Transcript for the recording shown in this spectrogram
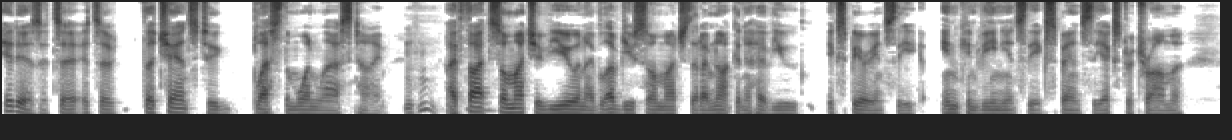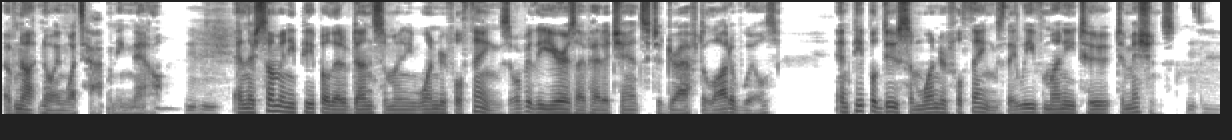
It is. It's a. It's a. The chance to bless them one last time. Mm-hmm. I've thought so much of you and I've loved you so much that I'm not going to have you experience the inconvenience, the expense, the extra trauma of not knowing what's happening now. Mm-hmm. And there's so many people that have done so many wonderful things. Over the years, I've had a chance to draft a lot of wills, and people do some wonderful things. They leave money to, to missions. Mm-hmm.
